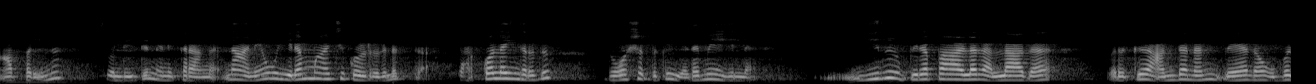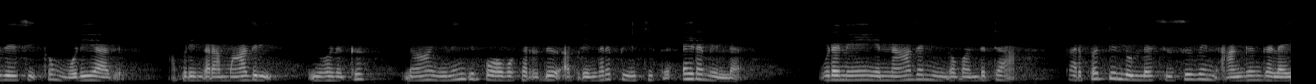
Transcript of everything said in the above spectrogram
அப்படின்னு சொல்லிட்டு நினைக்கிறாங்க. நானே உயிரம் மாய்ச்சி கொள்றதுல த தற்கொலைங்கிறது தோஷத்துக்கு இடமே இல்லை. இரு பிறப்பாளர் அல்லாதவருக்கு அந்தணன் வேதம் உபதேசிக்க முடியாது. அப்படிங்கிற மாதிரி இவனுக்கு நான் இணங்கி போகிறது அப்படிங்கிற பேச்சுக்கு இடமில்லை. உடனே என் நாதன் இங்கே வந்துட்டா. கற்பத்தில் உள்ள சிசுவின் அங்கங்களை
